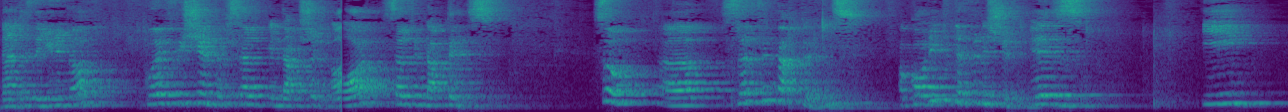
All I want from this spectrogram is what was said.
that is the unit of coefficient of self-induction or self-inductance. So uh, self-inductance according to definition is E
